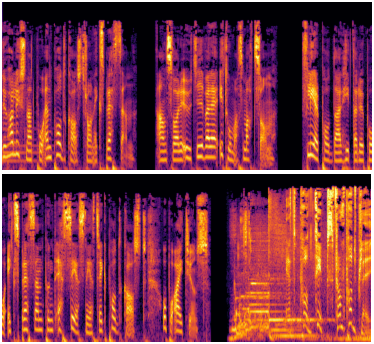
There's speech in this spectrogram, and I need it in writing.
Du har lyssnat på en podcast från Expressen. Ansvarig utgivare är Thomas Mattsson. Fler poddar hittar du på expressen.se podcast och på iTunes. Ett poddtips från Podplay.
